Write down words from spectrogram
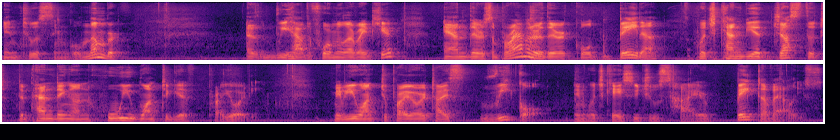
into a single number. As we have the formula right here, and there's a parameter there called beta, which can be adjusted depending on who you want to give priority. Maybe you want to prioritize recall in which case you choose higher beta values.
